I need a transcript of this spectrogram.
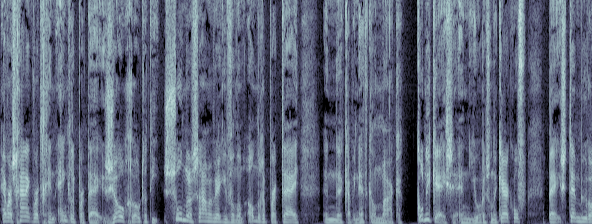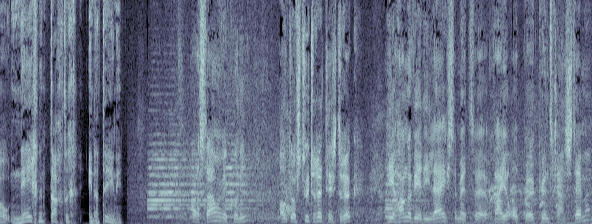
En waarschijnlijk wordt geen enkele partij zo groot... dat die zonder samenwerking van een andere partij een eh, kabinet kan maken. Connie Kees en Joris van der Kerkhof bij stembureau 89 in Athene. Nou, daar staan we weer, Connie. Auto's toeteren, het is druk. Hier hangen weer die lijsten met, eh, waar je op eh, kunt gaan stemmen.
